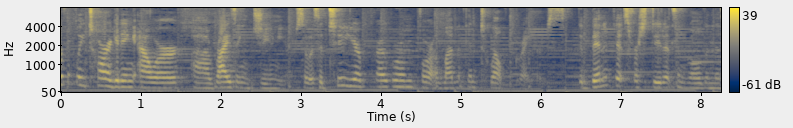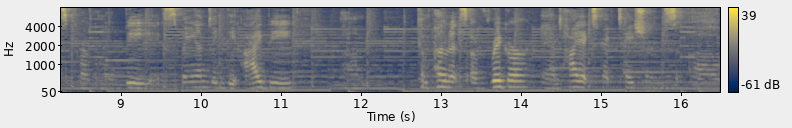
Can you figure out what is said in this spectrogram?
Perfectly targeting our uh, rising juniors. So it's a two-year program for 11th and 12th graders. The benefits for students enrolled in this program will be expanding the IB um, components of rigor and high expectations of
